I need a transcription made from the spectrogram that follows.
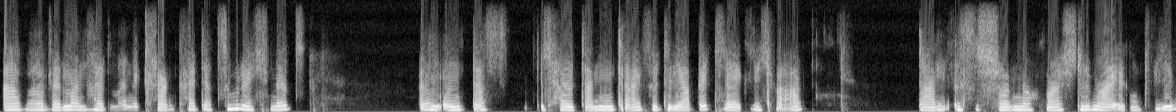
Aber wenn man halt meine Krankheit dazu rechnet ähm, und dass ich halt dann ein Dreivierteljahr bettlägerig war, dann ist es schon noch mal schlimmer irgendwie.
